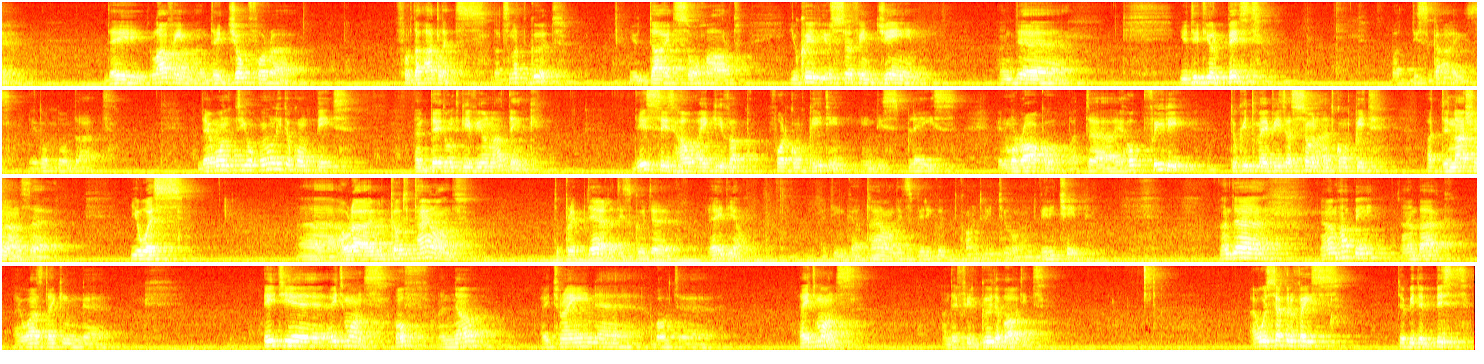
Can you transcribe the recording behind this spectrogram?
They laughing and they joke for uh, for the athletes. That's not good. You died so hard. You killed yourself in gym, and uh, you did your best. But these guys, they don't know that. They want you only to compete and they don't give you nothing. This is how I give up for competing in this place in Morocco. But uh, I hope really to get my visa soon and compete at the nationals uh, US. Uh, or I will go to Thailand to prep there. That is good. Uh. I think uh, Thailand is a very good country too and very cheap. And uh, I'm happy. I'm back. I was taking uh, eight, year, eight months off and now I train uh, about uh, eight months and I feel good about it. I will sacrifice to be the best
